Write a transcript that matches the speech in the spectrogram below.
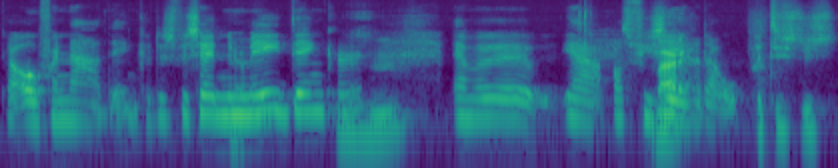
daarover nadenken? Dus we zijn de meedenker mhm. en we ja, adviseren daarop. Het is dus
